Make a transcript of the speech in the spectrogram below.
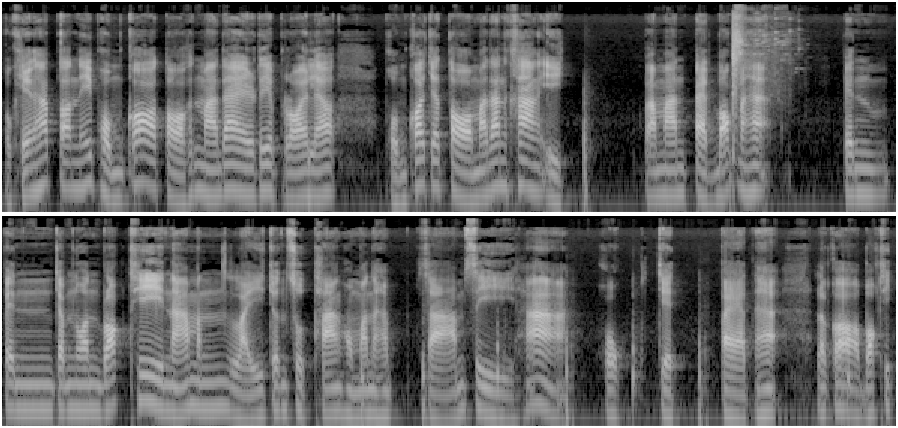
โอเคนะครับ ตอนนี้ผมก็ต่อขึ้นมาได้เรียบร้อยแล้ว ผมก็จะต่อมาด้านข้างอีกประมาณ 8 บล็อกนะฮะ เป็น เป็นจำนวนบล็อกที่น้ำมันไหลจนสุดทางของมันนะครับ 3 4 5 6 7 8 นะฮะ แล้วก็บล็อกที่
